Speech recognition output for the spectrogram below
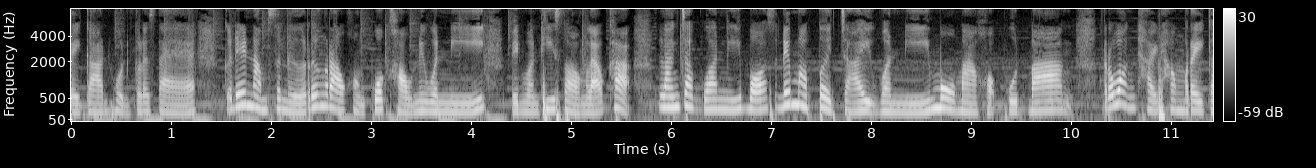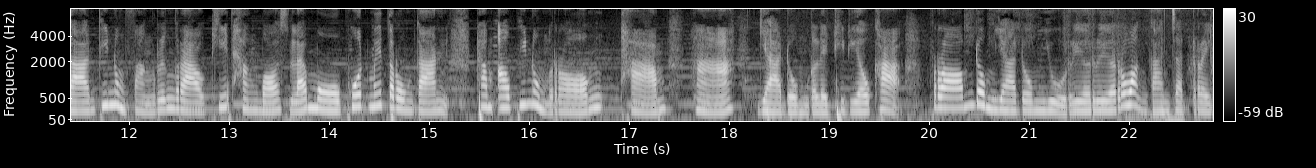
รายการโหนกระแส ก็ได้นำเสนอเรื่องราวของพวกเขาในวันนี้ เป็นวันที่ 2 แล้วค่ะ หลังจากวันนี้บอสได้มาเปิดใจวันนี้โมมาขอพูดบ้าง ระหว่างถ่ายทำรายการพี่หนุ่มฟังเรื่องราวที่ทางบอสและโมพูดไม่ตรงกันทำเอาพี่หนุ่มร้องถามหายาดมกันเลยทีเดียวค่ะ พร้อมดมยาดมอยู่เรื่อยๆระหว่างการจัดราย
